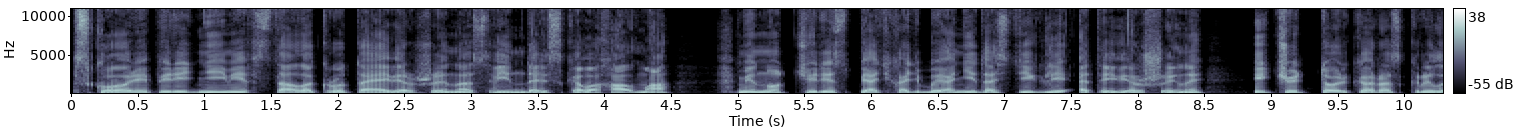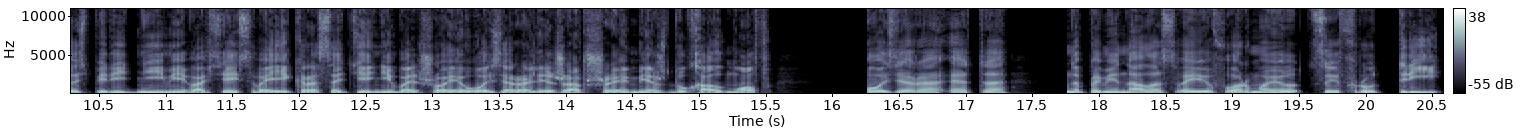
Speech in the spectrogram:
Вскоре перед ними встала крутая вершина Свиндельского холма. Минут через пять ходьбы они достигли этой вершины, и чуть только раскрылось перед ними во всей своей красоте небольшое озеро, лежавшее между холмов. Озеро это — напоминало своей формою цифру три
